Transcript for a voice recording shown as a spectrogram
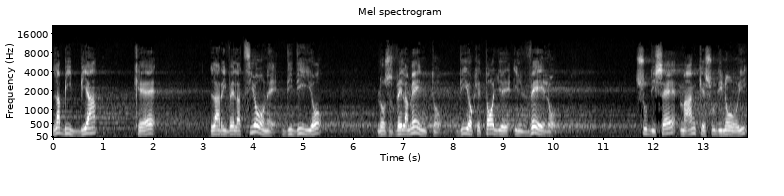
La Bibbia, che è la rivelazione di Dio, lo svelamento, Dio che toglie il velo su di sé, ma anche su di noi,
